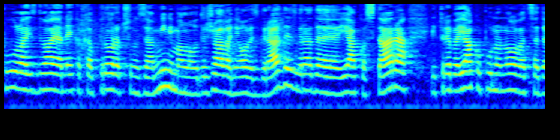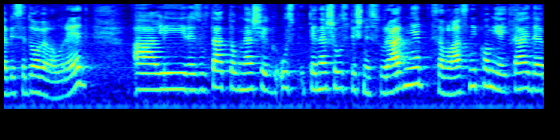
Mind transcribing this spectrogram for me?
Pula izdvaja nekakav proračun za minimalno održavanje ove zgrade. Zgrada je jako stara i treba jako puno novaca da bi se dovela u red ali rezultat tog našeg, te naše uspješne suradnje sa vlasnikom je i taj da je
